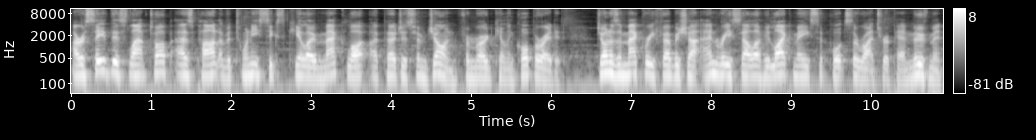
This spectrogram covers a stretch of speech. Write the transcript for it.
I received this laptop as part of a 26 kilo Mac lot I purchased from John from Roadkill Incorporated. John is a Mac refurbisher and reseller who, like me, supports the right to repair movement.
